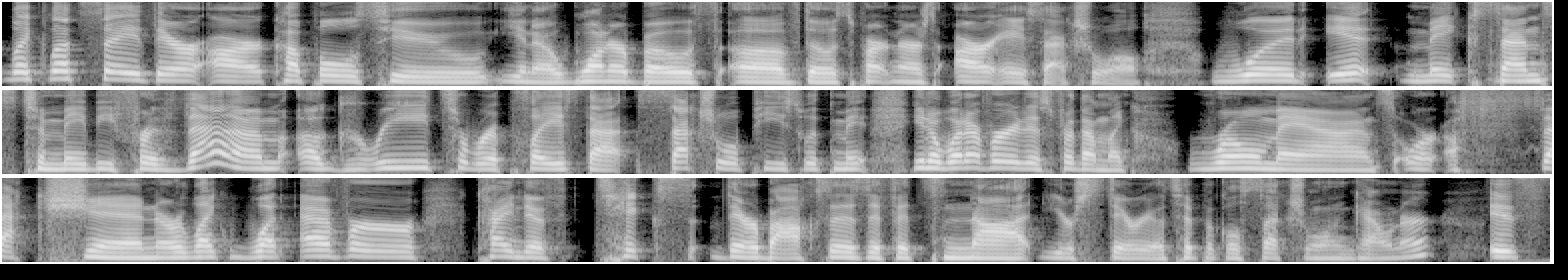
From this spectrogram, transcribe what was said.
like let's say there are couples who you know one or both of those partners are asexual. Would it make sense to maybe for them agree to replace that sexual piece with me you know whatever it is for them like romance or affection or like whatever kind of ticks their boxes if it's not your stereotypical sexual encounter? If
